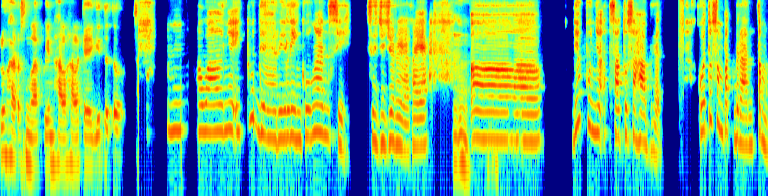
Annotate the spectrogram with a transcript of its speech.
lu harus ngelakuin hal-hal kayak gitu tuh. Hmm, awalnya itu dari lingkungan sih sejujurnya. Kayak mm -hmm. uh, dia punya satu sahabat. Gue tuh sempat berantem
